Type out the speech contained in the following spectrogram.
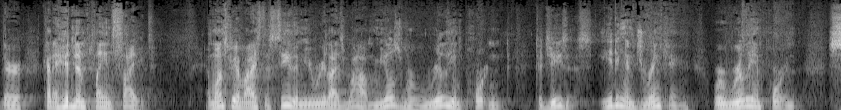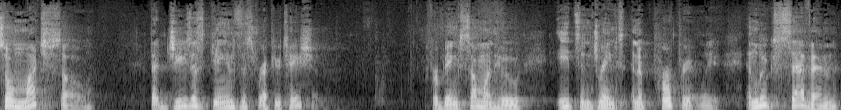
they're kind of hidden in plain sight. And once we have eyes to see them, you realize, wow, meals were really important to Jesus. Eating and drinking were really important. So much so that Jesus gains this reputation for being someone who eats and drinks inappropriately. In Luke 7,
